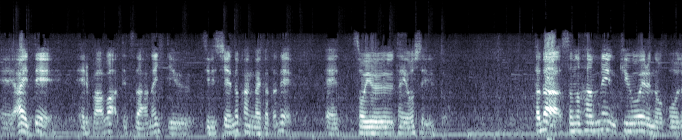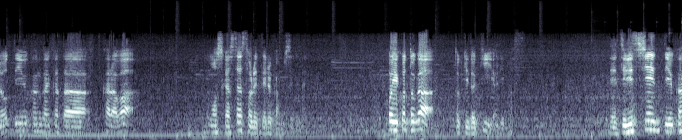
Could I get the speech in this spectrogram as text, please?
えー、あえてヘルパーは手伝わないっていう自立支援の考え方で、えそういう対応をしていると。ただ、その反面 QOL の向上っていう考え方からは、もしかしたらそれてるかもしれない。こういうことが時々あります。で自立支援っていう考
